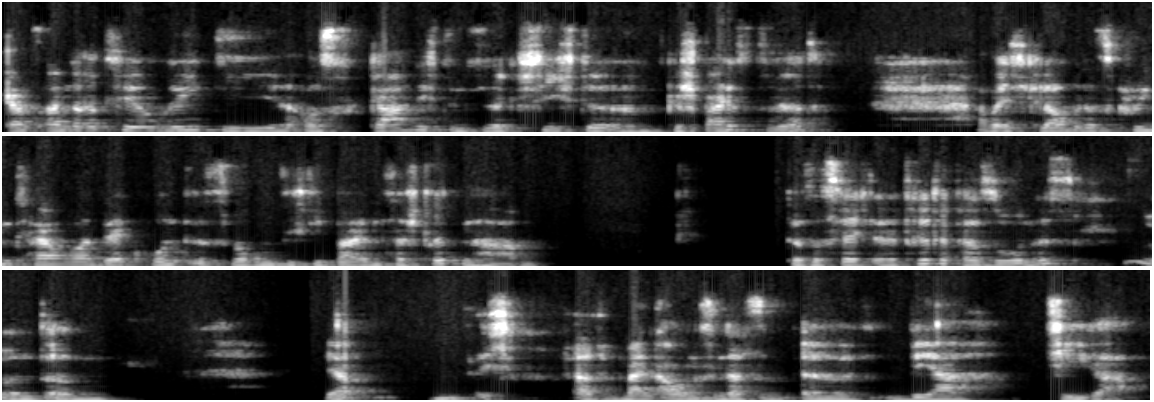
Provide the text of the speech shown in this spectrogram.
ganz andere Theorie, die aus gar nichts in dieser Geschichte äh, gespeist wird. Aber ich glaube, dass Green Terror der Grund ist, warum sich die beiden zerstritten haben. Dass es vielleicht eine dritte Person ist. Und ähm, ja, ich, also in meinen Augen sind das äh, Wehrtiger.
